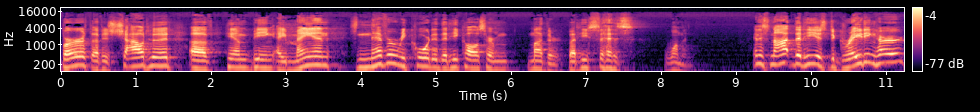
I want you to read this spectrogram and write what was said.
birth, of his childhood, of him being a man. It's never recorded that he calls her mother, but he says woman. And it's not that he is degrading her,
